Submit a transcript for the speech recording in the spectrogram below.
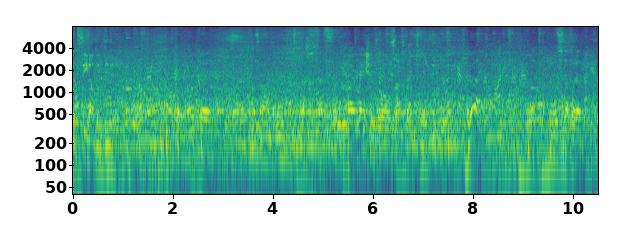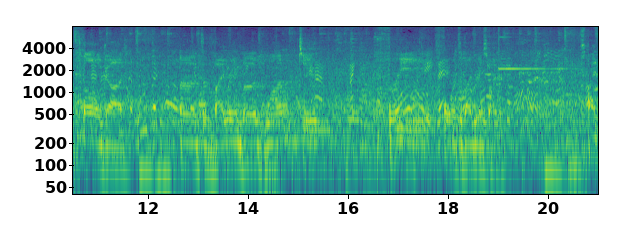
Let's see how they did. Okay, okay. That's all, that's, the vibration's a little suspect to me. What's up with it? Oh, God. Uh, it's a vibrating buzz. One, two, three, four. It's a vibrating spider. Spider.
